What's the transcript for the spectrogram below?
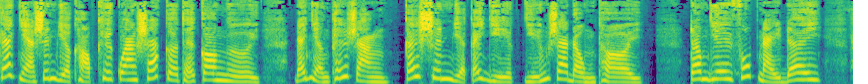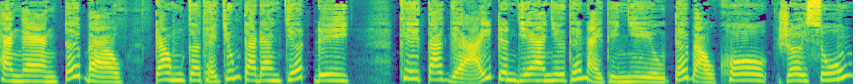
Các nhà sinh vật học khi quan sát cơ thể con người đã nhận thấy rằng cái sinh và cái diệt diễn ra đồng thời. Trong giây phút này đây, hàng ngàn tế bào trong cơ thể chúng ta đang chết đi. Khi ta gãi trên da như thế này thì nhiều tế bào khô rơi xuống.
